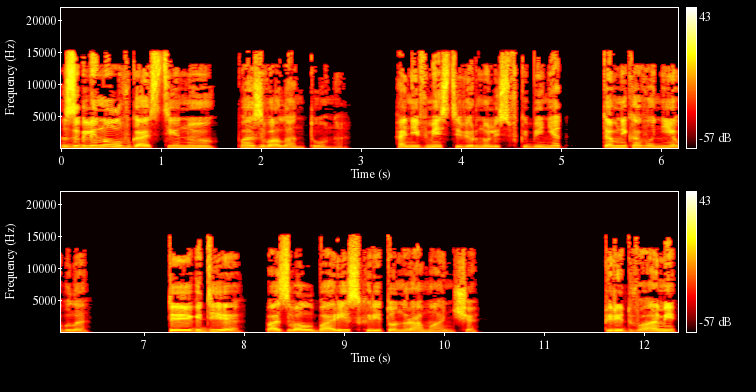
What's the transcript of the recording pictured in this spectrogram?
заглянул в гостиную, позвал Антона. Они вместе вернулись в кабинет, там никого не было. «Ты где?» — позвал Борис Хритон Романча. «Перед вами»,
